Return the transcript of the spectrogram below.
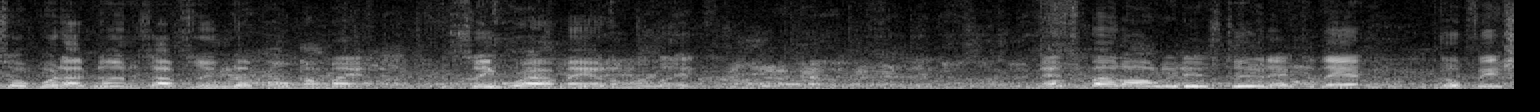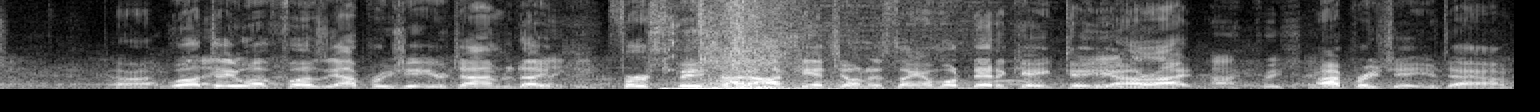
So what I've done is I've zoomed up on my map to see where I'm at on the lake. And that's about all it is to it. After that, go fishing. All right. Well, I'll tell you what, Fuzzy, I appreciate your time today. First fish I, I'll catch on this thing, I'm going to dedicate to you, all right? all go. right? I appreciate I appreciate your time.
